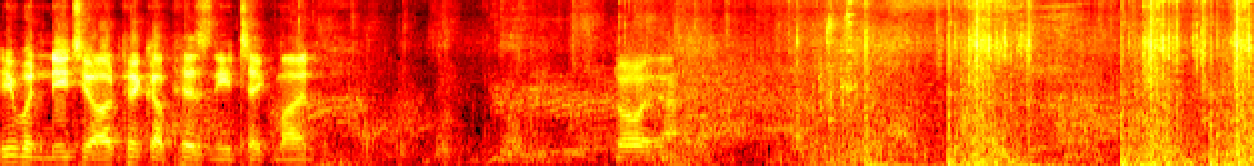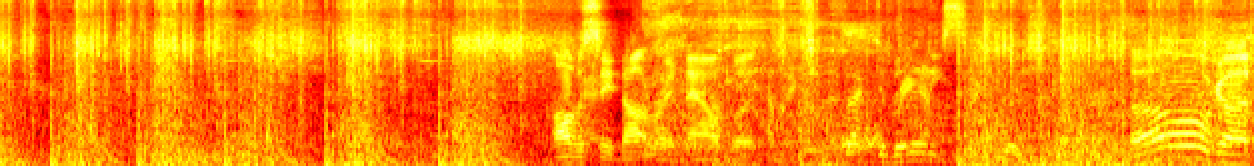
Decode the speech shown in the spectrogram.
He wouldn't need to. I would pick up his and he'd take mine. Oh yeah. Obviously not right now, but. Effective in any situation. Oh god.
